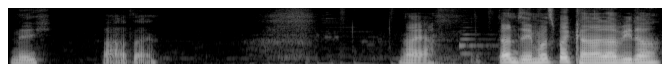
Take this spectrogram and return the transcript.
nicht wahr sein. Naja, dann sehen wir uns bei Kanada wieder.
